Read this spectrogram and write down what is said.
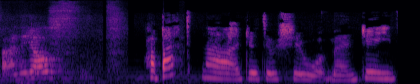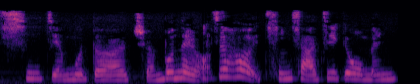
烦的要死。好吧，那这就是我们这一期节目的全部内容。最后，请小鸡给我们。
